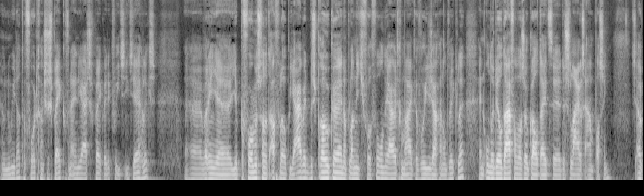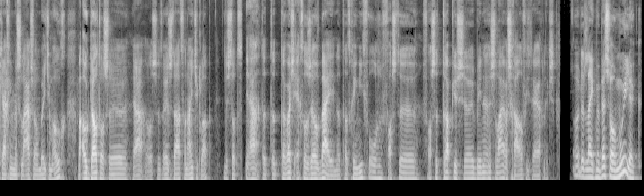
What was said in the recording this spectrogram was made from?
hoe noem je dat, een voortgangsgesprek of een eindejaarsgesprek, weet ik voor iets, iets dergelijks. waarin je, je performance van het afgelopen jaar werd besproken en een plannetje voor het volgende jaar werd gemaakt over hoe je zou gaan ontwikkelen. En onderdeel daarvan was ook altijd de salarisaanpassing. Dus elk jaar ging mijn salaris wel een beetje omhoog. Maar ook dat was, ja, dat was het resultaat van handjeklap. Dus dat, ja, dat, dat, daar was je echt wel zelf bij. En dat, dat ging niet volgens een vaste, vaste trapjes uh, binnen een salarisschaal of iets dergelijks. Oh, dat lijkt me best wel moeilijk.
